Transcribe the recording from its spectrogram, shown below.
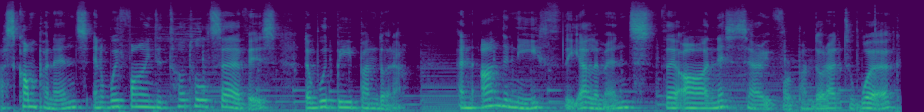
as components and we find the total service that would be Pandora. And underneath the elements that are necessary for Pandora to work,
